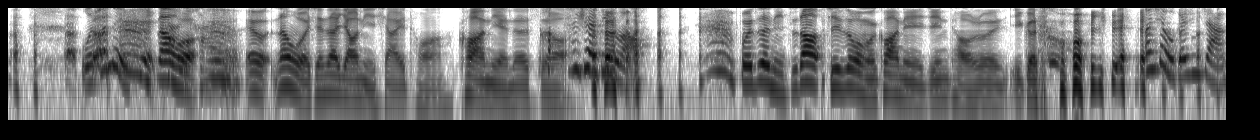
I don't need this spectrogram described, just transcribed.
我真的也是也看开了。哎、欸，那我现在邀你下一团跨年的时候，这确定了？不是，你知道，其实我们跨年已经讨论一个多月，而且我跟你讲。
